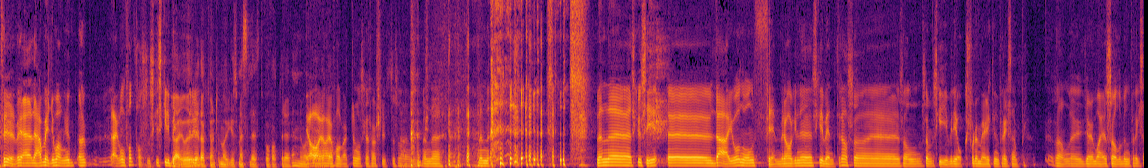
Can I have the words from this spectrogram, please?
prøver jeg. Det er veldig mange Det er jo noen fantastiske du er jo redaktøren til Norges mest leste forfatter, Øyvind. Du Ja, jeg har iallfall vært det. Nå skal jeg snart slutte, så Men, eh, men Men eh, jeg skulle si eh, Det er jo noen fremragende skribenter altså, eh, sånn, som skriver i Oxford American, f.eks. Sånn, eh, Jeremiah Sullivan, f.eks.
